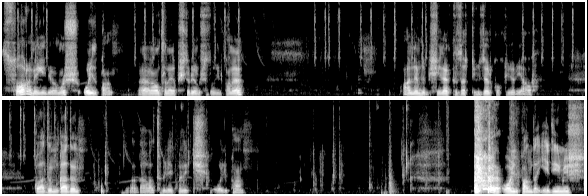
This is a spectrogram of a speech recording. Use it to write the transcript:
Sonra ne geliyormuş? Oil pan. Hemen altına yapıştırıyormuşuz oil panı. Annem de bir şeyler kızarttı. Güzel kokuyor ya. Kadın kadın. Kahvaltı bile etmedik. Oil pan. Oil pan da yediymiş.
